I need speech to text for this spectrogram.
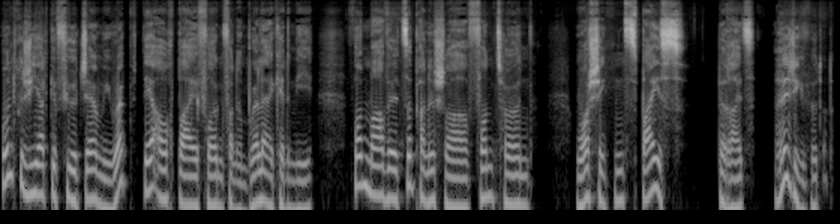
Und Regie hat geführt Jeremy Webb, der auch bei Folgen von Umbrella Academy, von Marvel, The Punisher, von Turn, Washington, Spice bereits Regie geführt hat.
